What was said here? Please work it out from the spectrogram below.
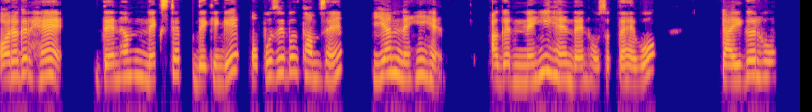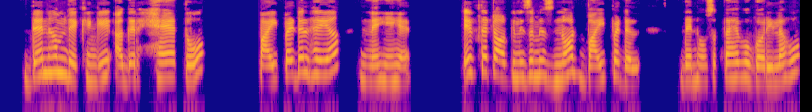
और अगर है देन हम नेक्स्ट स्टेप देखेंगे ओपोजिबल थम्स हैं। या नहीं है? अगर नहीं है देन हो सकता है वो टाइगर हो। देन हम देखेंगे अगर है तो बाइपेडल है या नहीं है। If that organism is not bipedal then हो सकता है वो गोरिल्ला हो।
